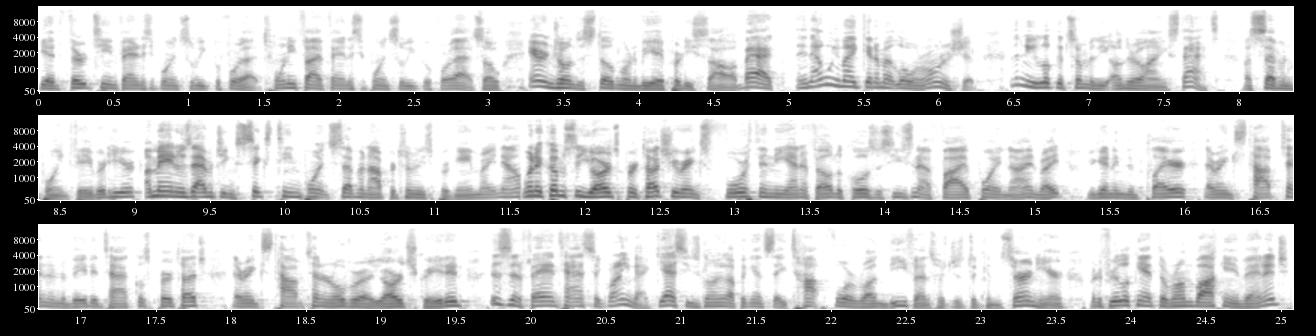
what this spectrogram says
He had 13 fantasy points the week before that, 25 fantasy points the week before that. So Aaron Jones is still going to be a pretty solid back. And now we might get him at lower ownership. And then you look at some of the underlying stats. A seven point favorite here. A man who's averaging 16.7 opportunities per game right now. When it comes to yards per touch, he ranks fourth in the NFL to close the season at 5.9, right? You're getting the player that ranks top 10 in evaded tackles per touch, that ranks top 10 in over yards created. This is a fantastic running back. Yes, he's going up against a top four run defense, which is the concern here. But if you're looking at the run blocking advantage,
